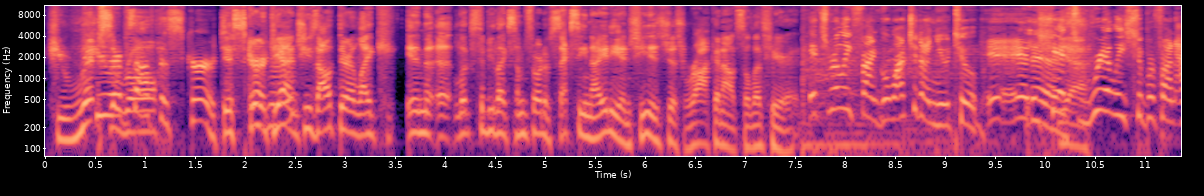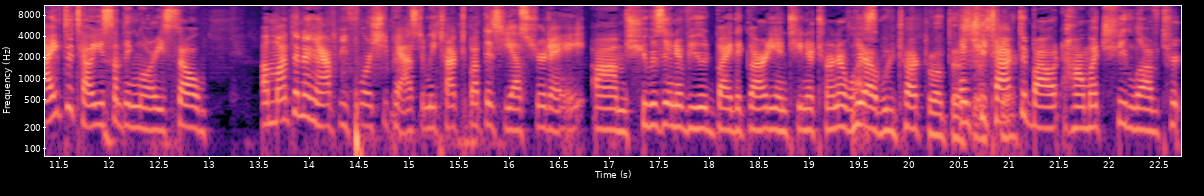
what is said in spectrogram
She rips, She the rips roll, off the skirt. Mm-hmm. the skirt, yeah, and she's out there like in the, it looks to be like some sort of sexy nighty, and she is just rocking out. So let's hear it. It's really fun. Go watch it on YouTube. It is. It's Yeah. really super fun. I have to tell you something, Lori. So, a month and a half before she passed, and we talked about this yesterday, um, she was interviewed by The Guardian. Tina Turner was. Yeah, we talked about this. and she yesterday. talked about how much she loved her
